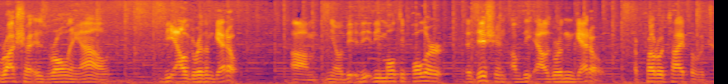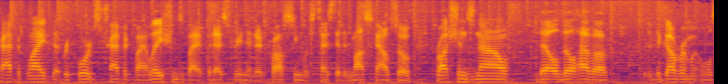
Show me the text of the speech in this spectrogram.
Russia is rolling out the algorithm ghetto. Um, you know, the, the, the, multipolar edition of the algorithm ghetto, a prototype of a traffic light that records traffic violations by a pedestrian at a crossing was tested in Moscow. So Russians now, they'll they'll have a, the government will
